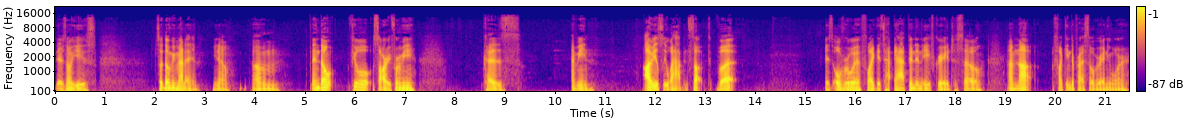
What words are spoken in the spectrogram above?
there's no use. So don't be mad at him, you know. Um, and don't feel sorry for me, cause, I mean, obviously what happened sucked, but it's over with. Like it's ha- it happened in eighth grade, so I'm not fucking depressed over anymore.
